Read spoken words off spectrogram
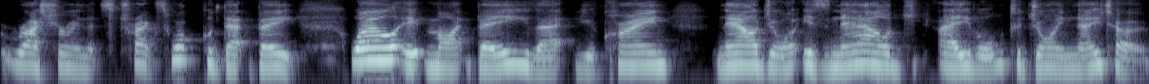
Russia in its tracks. What could that be? Well, it might be that Ukraine now is now able to join NATO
